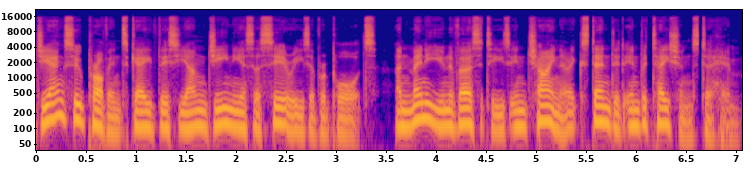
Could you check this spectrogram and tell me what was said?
Jiangsu province gave this young genius a series of reports, and many universities in China extended invitations to him.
